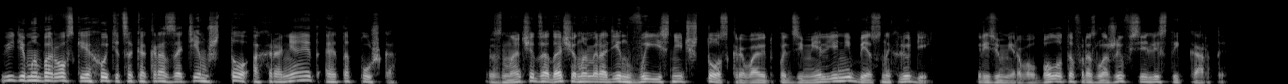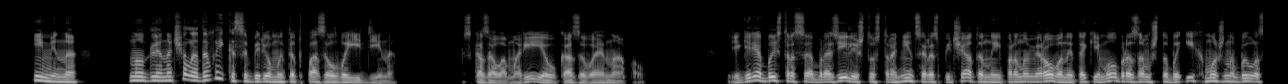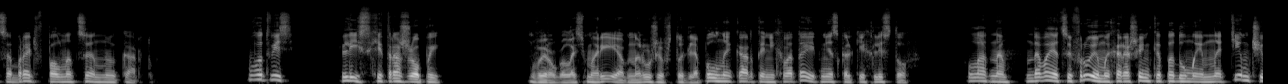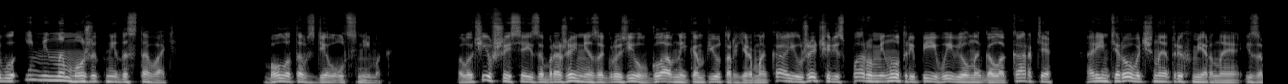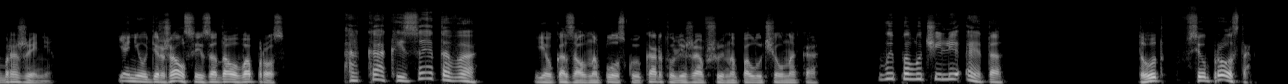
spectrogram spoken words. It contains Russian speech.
Видимо, Боровский охотится как раз за тем, что охраняет эта пушка. Значит, задача номер один — выяснить, что скрывают подземелья небесных людей, резюмировал Болотов, разложив все листы карты. Именно. Но для начала давай-ка соберем этот пазл воедино, сказала Мария, указывая на пол. Егеря быстро сообразили, что страницы распечатаны и пронумерованы таким образом, чтобы их можно было собрать в полноценную карту. «Вот весь лис хитрожопый», — выругалась Мария, обнаружив, что для полной карты не хватает нескольких листов. Ладно, давай оцифруем и хорошенько подумаем над тем, чего именно может недоставать. Болотов сделал снимок. Получившееся изображение загрузил в главный компьютер Ермака, и уже через пару минут Репей вывел на голокарте ориентировочное трехмерное изображение. Я не удержался и задал вопрос. «А как из этого?» Я указал на плоскую карту, лежавшую на полу челнока. «Вы получили это?» «Тут все просто», —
